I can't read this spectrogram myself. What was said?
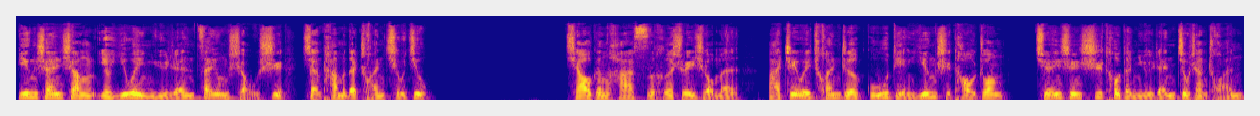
冰山上有一位女人在用手势向他们的船求救。乔根哈斯和水手们把这位穿着古典英式套装、全身湿透的女人就上船。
